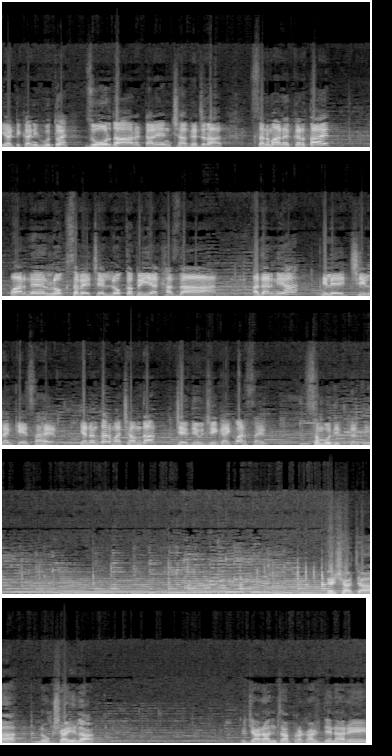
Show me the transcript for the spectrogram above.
या ठिकाणी होतोय. जोरदार टाळ्यांच्या गजरात सन्मान करतायत. पारनेर लोकसभेचे लोकप्रिय खासदार. आदरणीय निलेशजी लंके साहेब यानंतर माझे आमदार जयदेवजी गायकवाड साहेब संबोधित करतील. देशाच्या लोकशाहीला विचारांचा प्रकाश देणारे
